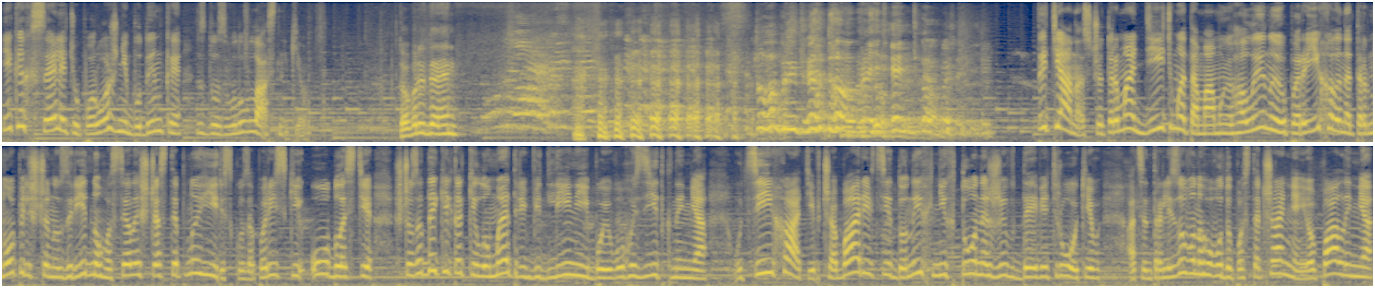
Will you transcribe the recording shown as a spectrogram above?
яких селять у порожні будинки з дозволу власників. Добрий день. Добрий день, добрий день, добрий. Тетяна з чотирма дітьми та мамою Галиною переїхали на Тернопільщину з рідного селища Степногірськ у Запорізькій області, що за декілька кілометрів від лінії бойового зіткнення. У цій хаті в Чабарівці до них ніхто не жив 9 років. А централізованого водопостачання і опалення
